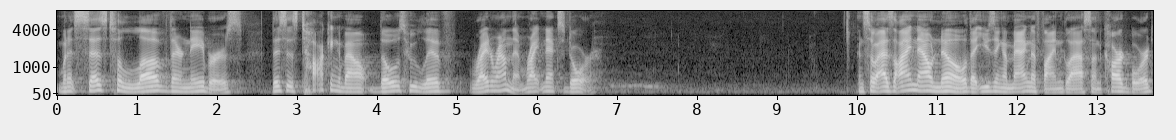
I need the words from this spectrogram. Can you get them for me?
when it says to love their neighbors, this is talking about those who live right around them, right next door. And so, as I now know that using a magnifying glass on cardboard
